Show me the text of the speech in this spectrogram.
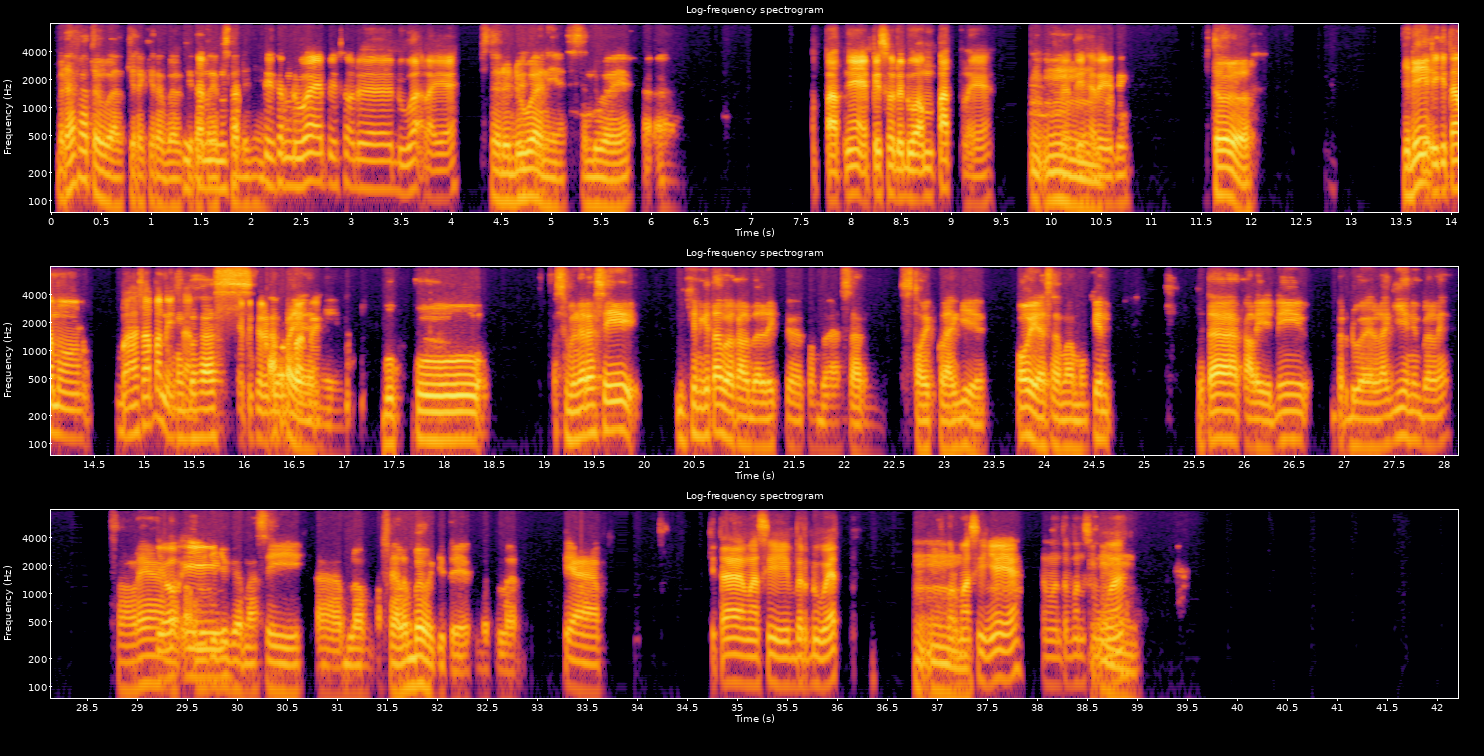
Berapa tuh, Bal? Kira-kira, Bal, kita Season episodenya? season 2, episode 2 lah ya. Episode 2 nih ya, season 2 ya. Tepatnya episode 24 lah ya. Berarti hari ini. betul. Jadi, Jadi kita mau bahas apa nih, mau San? bahas Episode apa 24 ya nih. nih? Buku, sebenarnya sih, mungkin kita bakal balik ke pembahasan stoik lagi ya. Oh ya, sama mungkin kita kali ini berdua lagi nih, Bal ya. Soalnya Bapak Widi Yoi. juga masih uh, belum available gitu ya kebetulan. Ya, kita masih berduet Mm-mm. formasinya ya, teman-teman semua. Mm-mm.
